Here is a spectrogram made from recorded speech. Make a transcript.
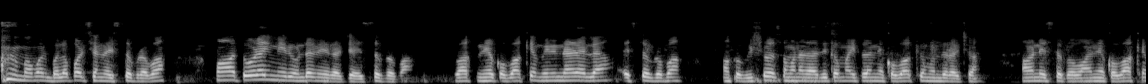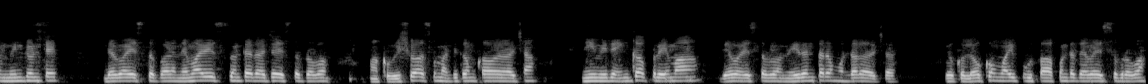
మమ్మల్ని బలపరచని ఇస్తూ ప్రభా. మా తోడై మీరు ఉండని రచ ఇస్తూ ప్రభా. వాక్ నీ యొక్క వాక్యం వినలా ఇస్తూ ప్రభా. మాకు విశ్వాసం అనేది అధికమవుతుందని ఒక వాక్యం ఉంది రచ. అవును ఇస్తూ ప్రభా అని ఒక వాక్యం వింటుంటే దేవ ఇస్తూ ప్రభా నెమరిస్తుంటే రచ ఇస్తూ ప్రభా మాకు విశ్వాసం అధికం కావాలి రచ. నీ మీద ఇంకా ప్రేమ దేవ ప్రభా నిరంతరం ఉండాలి రచ. ఈ యొక్క లోకం వైపు కాకుండా దేవ ప్రభా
